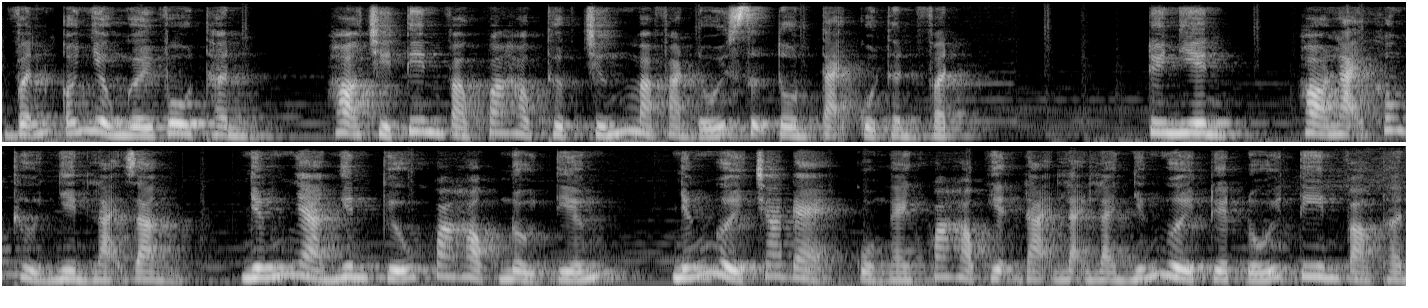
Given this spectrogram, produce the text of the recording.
vẫn có nhiều người vô thần, họ chỉ tin vào khoa học thực chứng mà phản đối sự tồn tại của thần Phật. Tuy nhiên, họ lại không thử nhìn lại rằng những nhà nghiên cứu khoa học nổi tiếng, những người cha đẻ của ngành khoa học hiện đại lại là những người tuyệt đối tin vào thần.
